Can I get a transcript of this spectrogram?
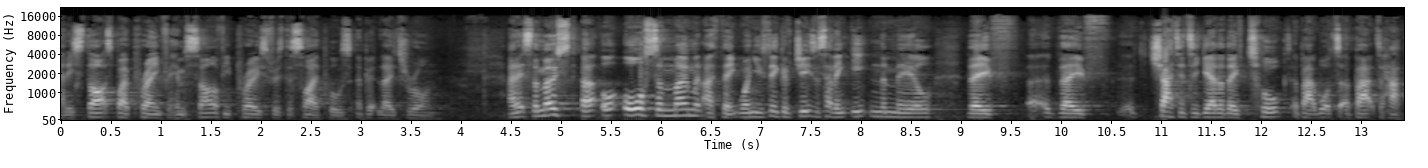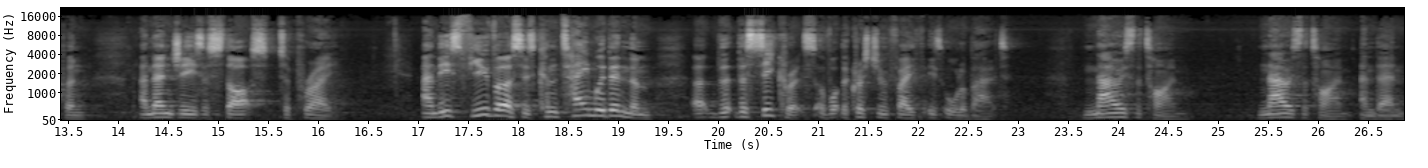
And he starts by praying for himself, he prays for his disciples a bit later on. And it's the most uh, awesome moment, I think, when you think of Jesus having eaten the meal, they've, uh, they've chatted together, they've talked about what's about to happen, and then Jesus starts to pray. And these few verses contain within them uh, the, the secrets of what the Christian faith is all about. Now is the time. Now is the time. And then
